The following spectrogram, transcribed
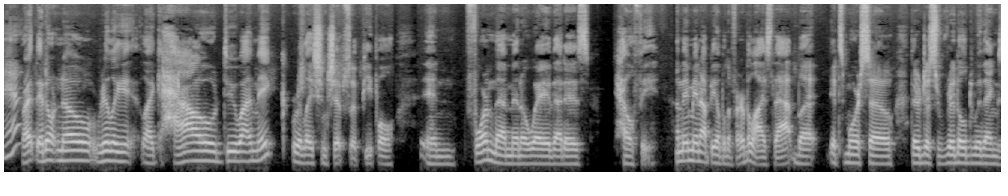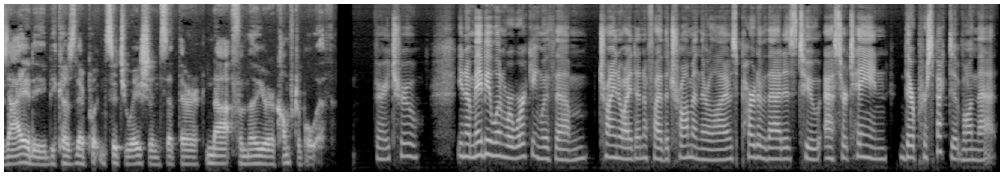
Yeah. Right? They don't know really like how do I make relationships with people and form them in a way that is healthy. And they may not be able to verbalize that, but it's more so they're just riddled with anxiety because they're put in situations that they're not familiar or comfortable with. Very true you know, maybe when we're working with them, trying to identify the trauma in their lives, part of that is to ascertain their perspective on that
